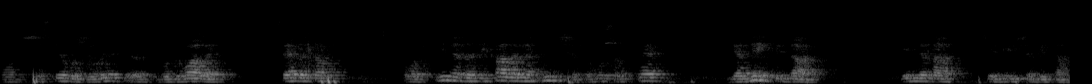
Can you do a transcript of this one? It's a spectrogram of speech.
От, щасливо жили, е, будували себе там. От, і не зазіхали на інше, тому що це для них біда, і для нас ще більша біда.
